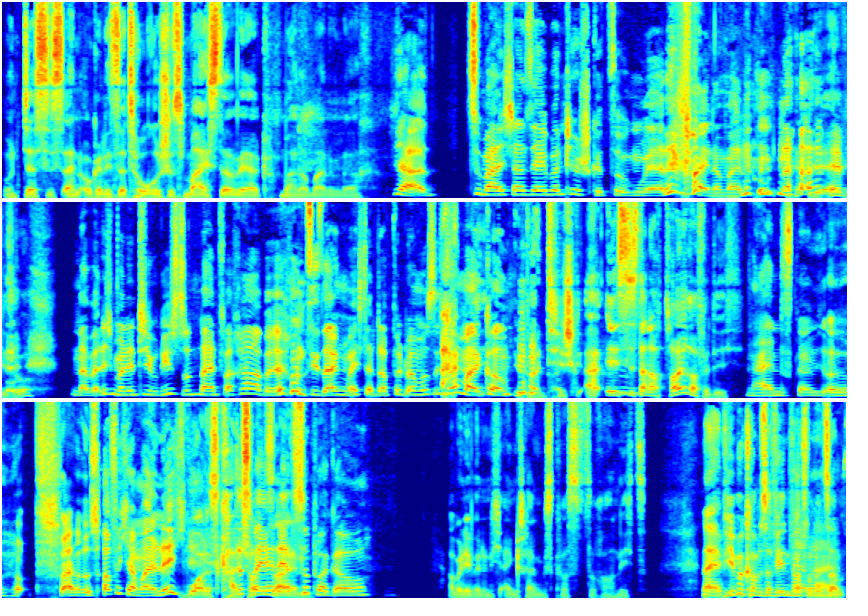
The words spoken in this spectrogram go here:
Und das ist ein organisatorisches Meisterwerk, meiner Meinung nach. Ja, zumal ich da selber einen Tisch gezogen werde, meiner Meinung nach. äh, wieso? Na, weil ich meine Theoriestunden einfach habe und sie sagen, weil ich da doppelt war, muss ich nochmal kommen. Über den Tisch. Ah, Ist es dann auch teurer für dich? Nein, das glaube ich, also, pff, also das hoffe ich ja mal nicht. Boah, das kann das schon wäre ja der sein. Super-GAU. Aber nee, wenn du nicht eingetragen bist, kostet es doch auch nichts. Naja, wir bekommen es auf jeden Fall Wer von weiß. unserem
